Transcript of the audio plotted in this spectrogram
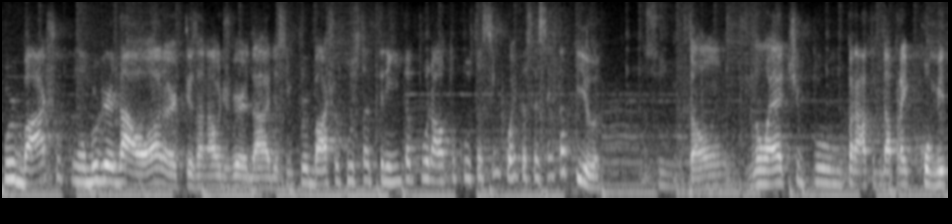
por baixo, um hambúrguer da hora, artesanal de verdade, assim, por baixo custa 30, por alto custa 50, 60 pila. Sim. Então, não é tipo um prato que dá pra ir comer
